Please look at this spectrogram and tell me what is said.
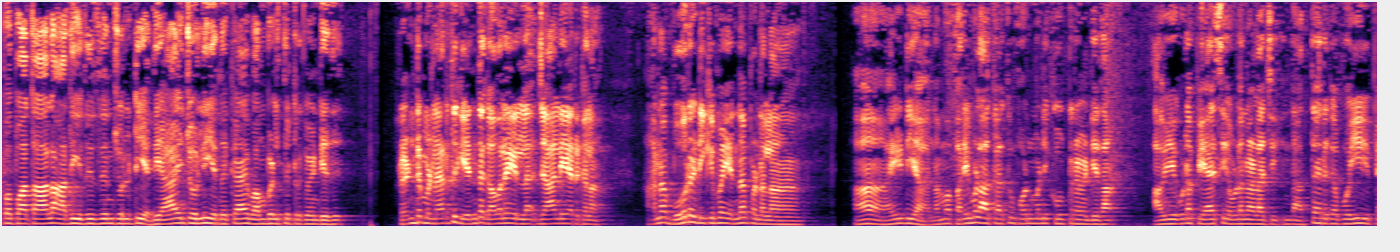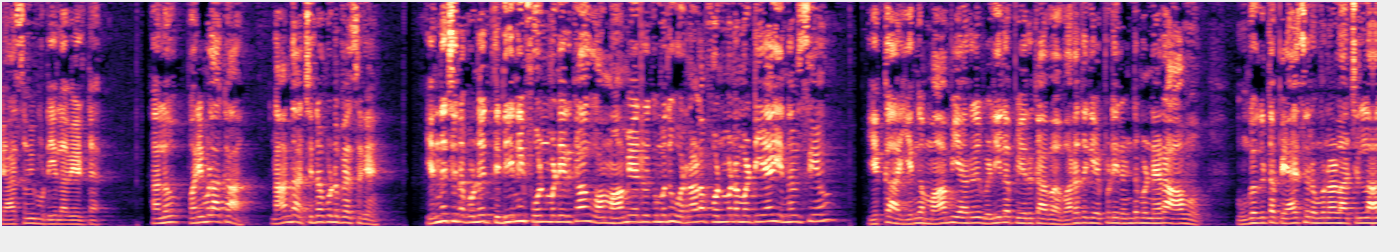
எப்ப பார்த்தாலும் அது இது இதுன்னு சொல்லிட்டு எதையாய் சொல்லி எதுக்காக வம்பெழுத்துட்டு இருக்க வேண்டியது. ரெண்டு மணி நேரத்துக்கு எந்த கவலையும் இல்லை ஜாலியா இருக்கலாம். ஆனா போர் அடிக்குமா என்ன பண்ணலாம்? ஆ ஐடியா நம்ம பரிமளா அக்காவுக்கு ஃபோன் பண்ணி கூப்பிட வேண்டியதான் அவைய கூட பேசி எவ்வளோ நாளாச்சு இந்த அத்தை இருக்க போய் பேசவே முடியல அவையிட்ட ஹலோ பரிமளா அக்கா நான் தான் சின்ன பொண்ணு பேசுகிறேன் என்ன சின்ன பொண்ணு? திடீர்னு ஃபோன் பண்ணியிருக்கா? உன் மாமியார் இருக்கும்போது ஒரு நாளாக ஃபோன் பண்ண மாட்டியா? என்ன விஷயம்? ஏக்கா எங்க மாமியார் வெளியில போயிருக்காவ. வரதுக்கு எப்படி ரெண்டு மணி நேரம் ஆகும்? உங்ககிட்ட பேசி ரொம்ப நாள் ஆச்சுல்ல?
